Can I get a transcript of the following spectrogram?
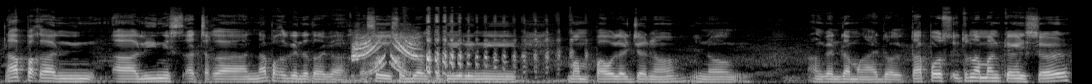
Napaka uh, linis at saka napakaganda talaga. Kasi sobrang puti rin ni Ma'am Paula dyan, no? You know, ang ganda mga idol. Tapos, ito naman kay Sir,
